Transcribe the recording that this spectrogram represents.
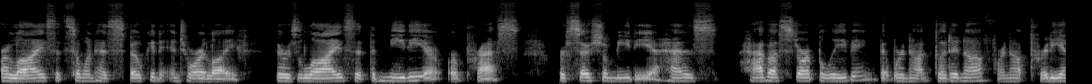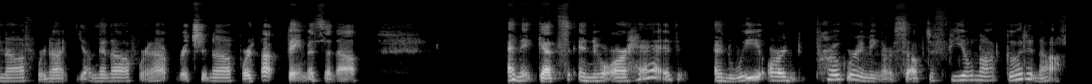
are lies that someone has spoken into our life. There's lies that the media or press or social media has have us start believing that we're not good enough, we're not pretty enough, we're not young enough, we're not rich enough, we're not famous enough. And it gets into our head and we are programming ourselves to feel not good enough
